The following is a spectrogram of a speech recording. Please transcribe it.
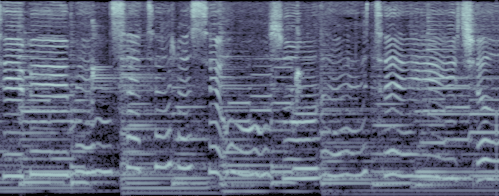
Katibimin setiresi uzun eteği çal.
